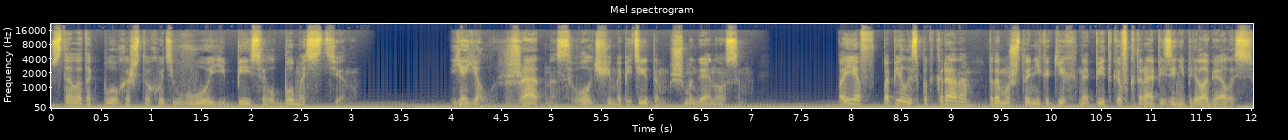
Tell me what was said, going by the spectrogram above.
Стало так плохо, что хоть вой и бесил лбом о стену. Я ел жадно, с волчьим аппетитом, шмыгая носом. Поев, попил из-под крана, потому что никаких напитков к трапезе не прилагалось.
